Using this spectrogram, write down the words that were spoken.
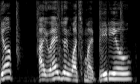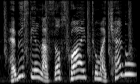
Yup, are you enjoying watching my video? Have you still not subscribed to my channel?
